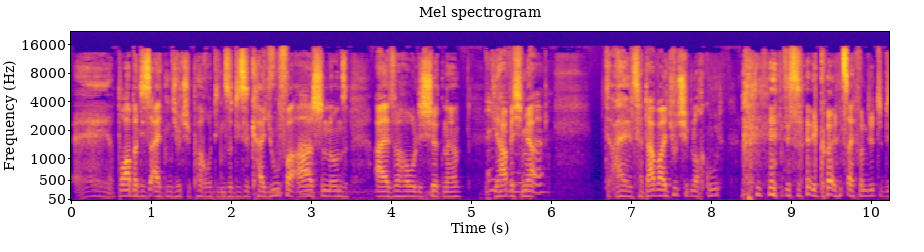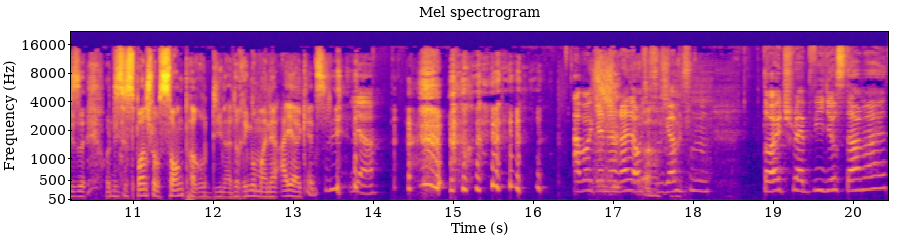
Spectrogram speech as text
Ey, boah, aber diese alten YouTube-Parodien, so diese Caillou verarschen und so. Alter, holy shit, ne? Die habe ich mir. Alter, da war YouTube noch gut. das war die goldene Zeit von YouTube, diese, und diese Spongebob Song-Parodien, Alter, Ring um meine Eier, kennst du die? Ja. Aber generell auch diese ganzen Deutsch-Rap-Videos damals.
